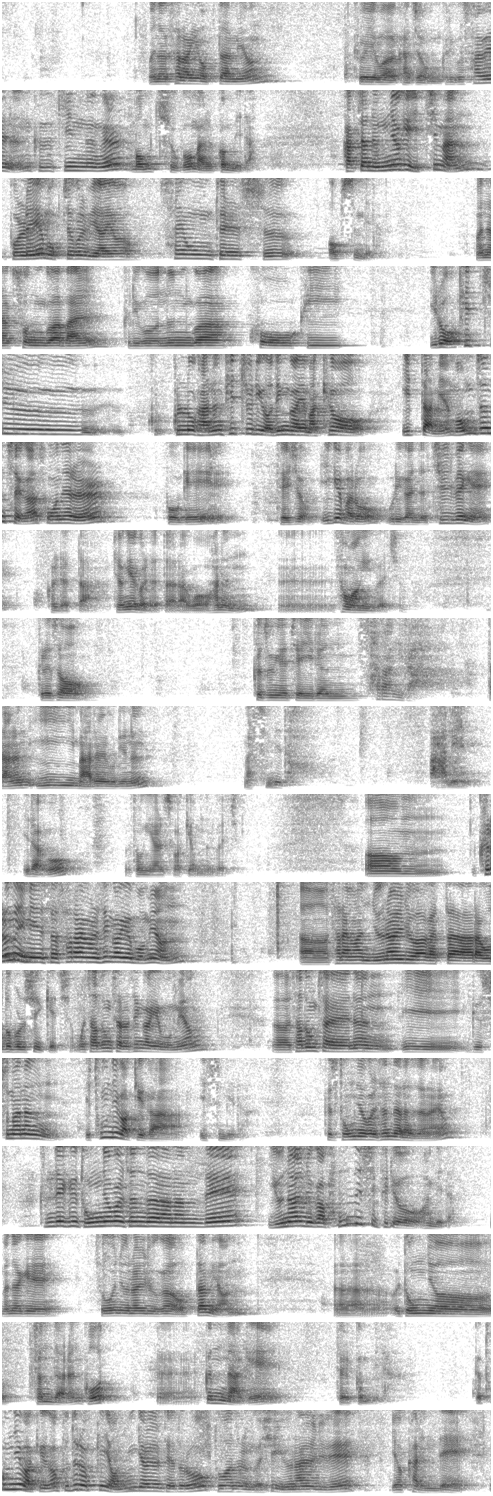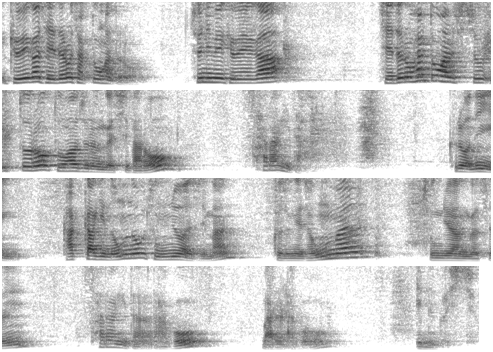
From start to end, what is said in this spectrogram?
만약 사랑이 없다면 교회와 가정 그리고 사회는 그 기능을 멈추고 말 겁니다. 각자 능력이 있지만 본래의 목적을 위하여 사용될 수 없습니다. 만약 손과 발 그리고 눈과 코, 귀 이로 핏줄 글로 가는 핏줄이 어딘가에 막혀 있다면 몸 전체가 손해를 보게 되죠. 이게 바로 우리가 이제 질병에 걸렸다, 병에 걸렸다라고 하는 어, 상황인 거죠. 그래서 그 중에 제일은 사랑이라. 라는 이 말을 우리는 맞습니다. 아멘 이라고 동의할 수밖에 없는 거죠. 음, 그런 의미에서 사랑을 생각해 보면 어, 사랑은 윤활유와 같다라고도 볼 수 있겠죠. 뭐 자동차를 생각해 보면 어, 자동차에는 이 그 수많은 이 톱니바퀴가 있습니다. 그래서 동력을 전달하잖아요. 근데 그 동력을 전달하는데 윤활유가 반드시 필요합니다. 만약에 좋은 윤활유가 없다면 어, 동력 전달은 곧 에, 끝나게 될 겁니다. 그 톱니바퀴가 부드럽게 연결되도록 도와주는 것이 윤활유의 역할인데 교회가 제대로 작동하도록 주님의 교회가 제대로 활동할 수 있도록 도와주는 것이 바로 사랑이다. 그러니 각각이 너무너무 중요하지만 그 중에 정말 중요한 것은 사랑이다라고 말을 하고 있는 것이죠.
